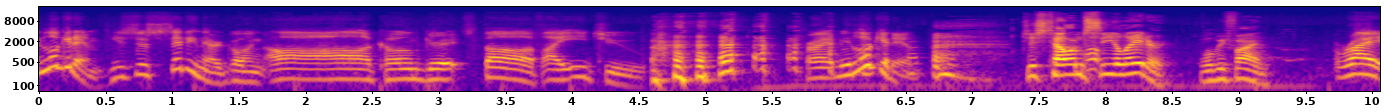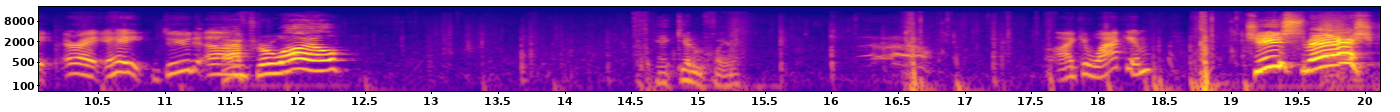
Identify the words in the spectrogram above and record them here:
And look at him. He's just sitting there going, Ah, come get stuff. I eat you. right? I mean, look at him. Just tell him see you later. We'll be fine. Right. All right. Hey, dude. Um, After a while. Yeah, get him, Flair. I can whack him. Cheese smash!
